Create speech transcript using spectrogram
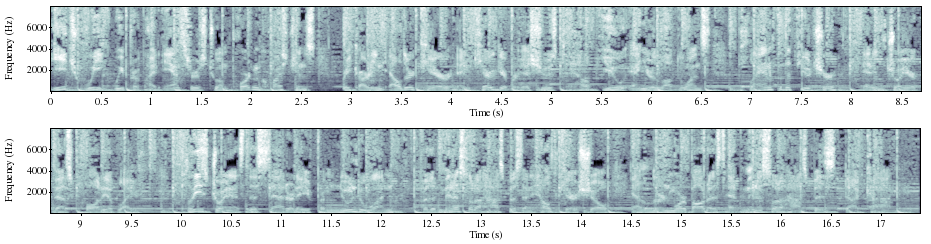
Each week, we provide answers to important questions regarding elder care and caregiver issues to help you and your loved ones plan for the future and enjoy your best quality of life. Please join us this Saturday from noon to 1 for the Minnesota Hospice and Healthcare Show and learn more about us at minnesotahospice.com.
